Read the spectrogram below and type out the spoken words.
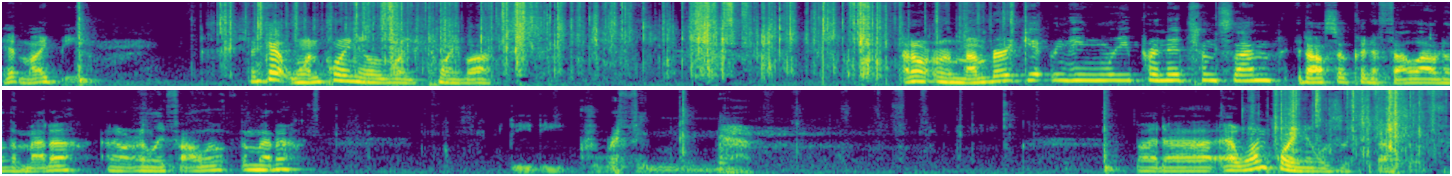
It might be. I think at one point it was like 20 bucks. I don't remember it getting reprinted since then. It also could have fell out of the meta. I don't really follow the meta. DD Griffin. But uh, at one point it was expensive.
